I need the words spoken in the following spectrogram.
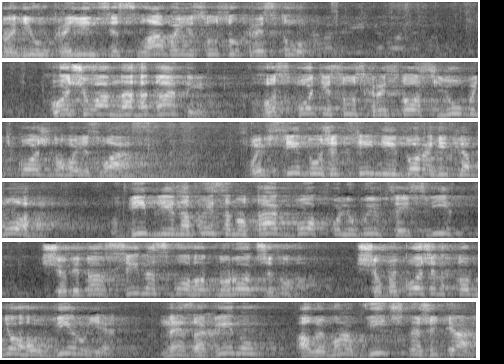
Дорогі українці, слава Ісусу Христу! Хочу вам нагадати, Господь Ісус Христос любить кожного із вас. Ви всі дуже цінні і дорогі для Бога. В Біблії написано, так Бог полюбив цей світ, що віддав Сина свого однородженого, щоби кожен, хто в нього вірує, не загинув, але мав вічне життя.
